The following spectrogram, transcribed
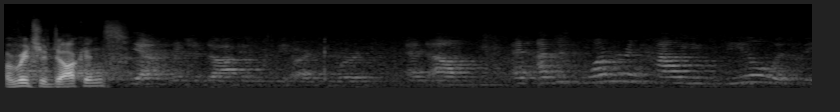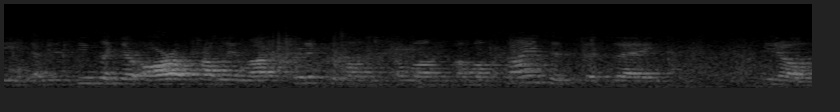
Oh, Richard Dawkins? Yeah, Richard Dawkins, the art's word. And, um, and I'm just wondering how you deal with the, I mean, it seems like there are probably a lot of critics among, among, among scientists that say, you know,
